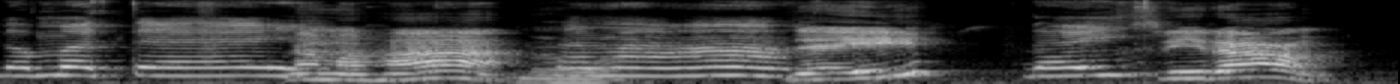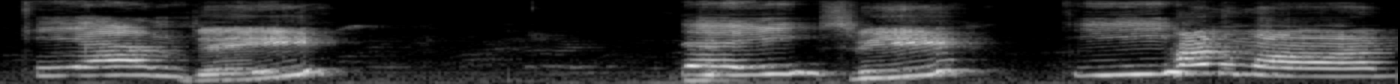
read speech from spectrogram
నమతే నమః. నమ. జై దై శ్రీరామ్. శ్రీరామ్. జై దై శ్రీ హనుమాన్.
